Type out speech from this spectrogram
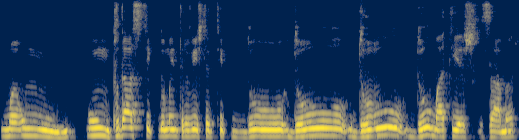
uma, um, um pedaço tipo de uma entrevista tipo do, do, do, do Matias Zamer,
